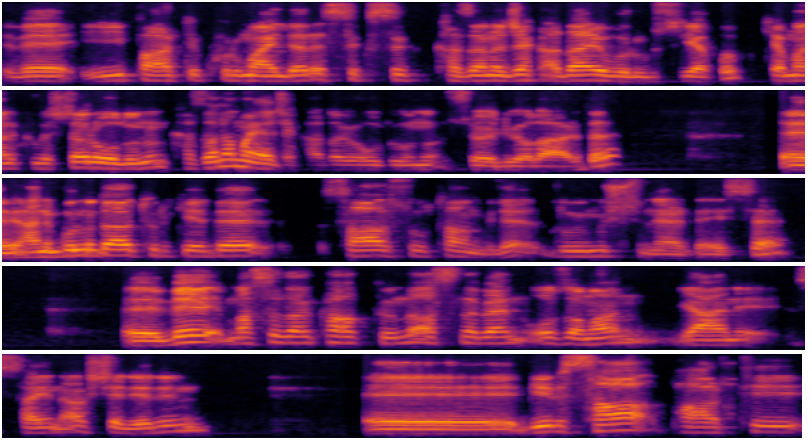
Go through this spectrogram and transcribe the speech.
ve İyi Parti kurmayları sık sık kazanacak aday vurgusu yapıp Kemal Kılıçdaroğlu'nun kazanamayacak aday olduğunu söylüyorlardı. Ee, hani bunu da Türkiye'de Sağ Sultan bile duymuştu neredeyse. E, ve masadan kalktığında aslında ben o zaman yani Sayın Akşener'in e, bir sağ parti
